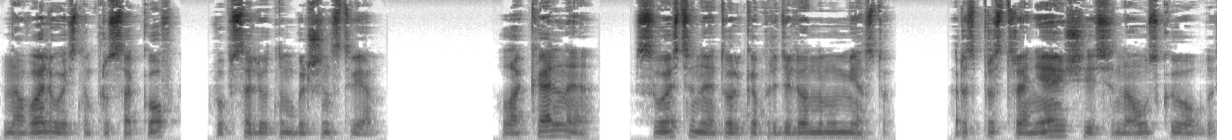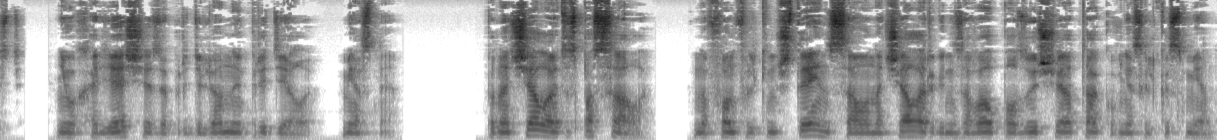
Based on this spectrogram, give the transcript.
наваливаясь на прусаков в абсолютном большинстве. Локальное, свойственное только определенному месту, распространяющееся на узкую область, не выходящее за определенные пределы, местное. Поначалу это спасало, но фон Фалькенштейн с самого начала организовал ползучую атаку в несколько смен,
